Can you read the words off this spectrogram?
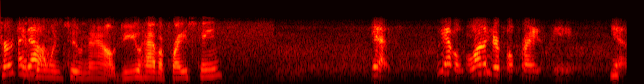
church you're going to now, do you have a praise team? Yes. We have a wonderful praise team. Yes.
